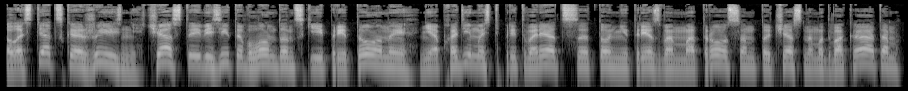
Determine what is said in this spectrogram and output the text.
Холостяцкая жизнь, частые визиты в лондонские притоны, необходимость притворяться то нетрезвым матросом, то частным адвокатом.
